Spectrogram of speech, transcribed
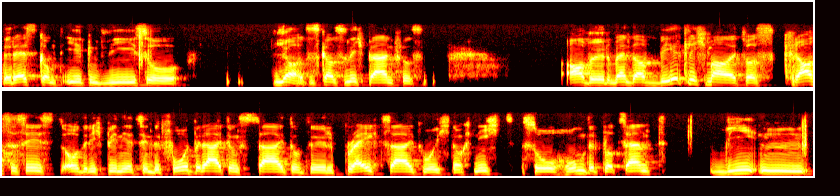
der Rest kommt irgendwie so, ja, das kannst du nicht beeinflussen. Aber wenn da wirklich mal etwas Krasses ist oder ich bin jetzt in der Vorbereitungszeit oder Breakzeit, wo ich noch nicht so 100% wie ein,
